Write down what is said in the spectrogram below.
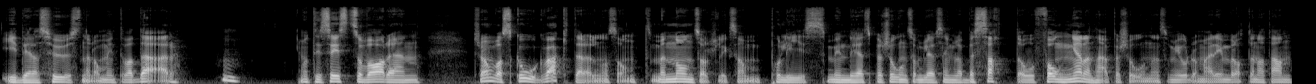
i deras hus när de inte var där. Mm. Och till sist så var det en, jag tror han var skogvaktare eller något sånt, men någon sorts liksom polis, myndighetsperson som blev så himla besatt av att fånga den här personen som gjorde de här inbrotten, att han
